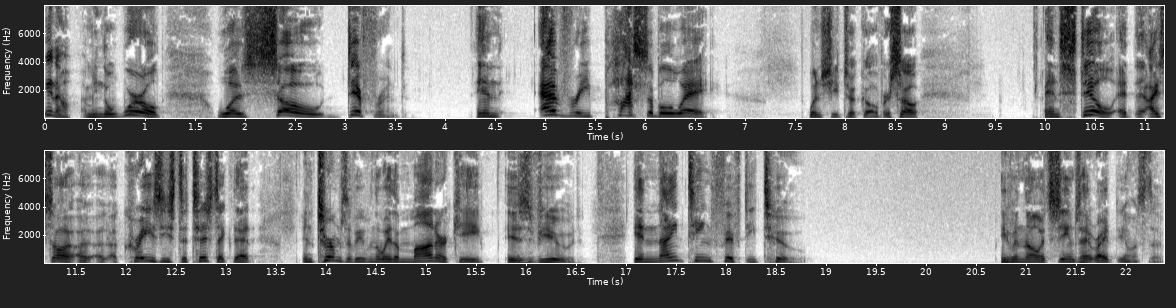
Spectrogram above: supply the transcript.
You know, I mean, the world was so different in every possible way when she took over. So, and still, I saw a, a crazy statistic that in terms of even the way the monarchy is viewed. In 1952, even though it seems that, right, you know, it's the,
